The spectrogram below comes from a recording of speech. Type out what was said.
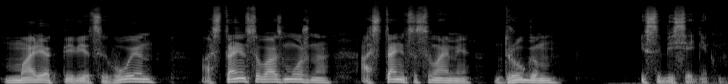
моряк, певец и воин, останется, возможно, останется с вами другом и собеседником.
